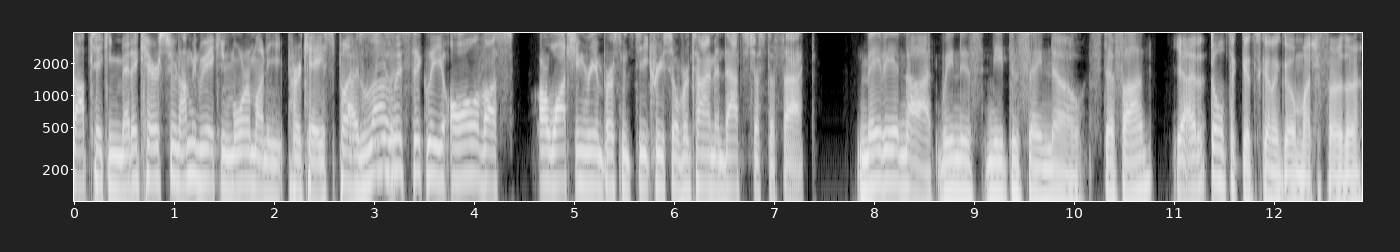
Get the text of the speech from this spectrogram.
stop taking Medicare soon, I'm going to be making more money per case. But I love it. realistically, all of us are watching reimbursements decrease over time, and that's just a fact. Maybe not. We just need to say no. Stefan? Yeah, I don't think it's going to go much further.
